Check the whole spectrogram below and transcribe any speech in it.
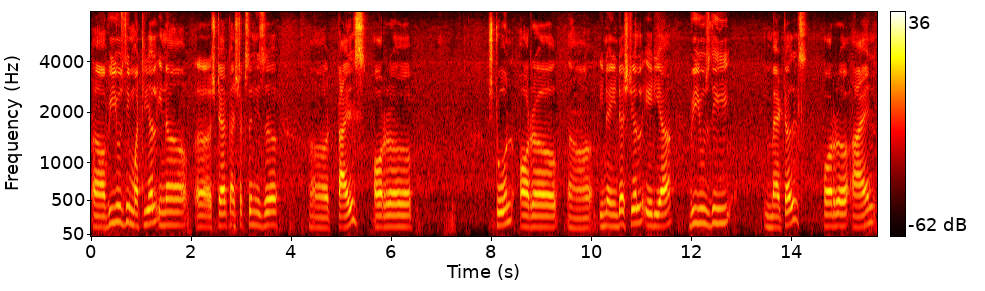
uh, we use the material in a uh, stair construction is uh, tiles or uh, stone or uh, uh, in an industrial area we use the metals or uh, iron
